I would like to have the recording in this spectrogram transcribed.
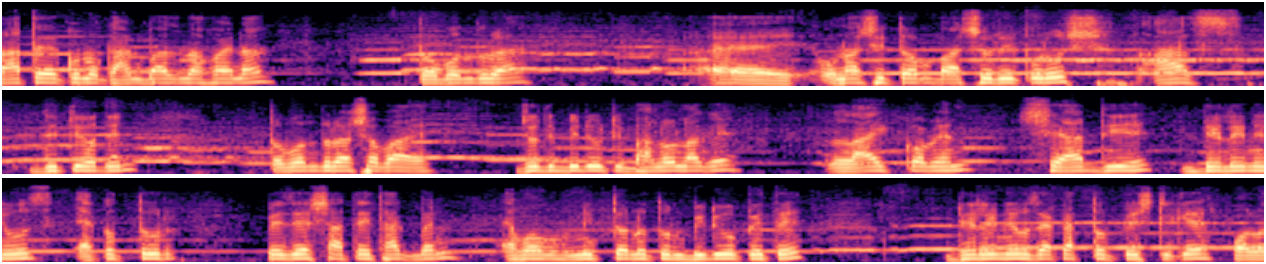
রাতে কোনো গান বাজনা হয় না। তো বন্ধুরা উনাশিতম বাৎসরিক পুরুষ আজ দ্বিতীয় দিন। তো বন্ধুরা সবাই, যদি ভিডিওটি ভালো লাগে, লাইক, কমেন্ট, শেয়ার দিয়ে ডেলি নিউজ একাত্তর পেজের সাথেই থাকবেন এবং নিত্য নতুন ভিডিও পেতে ডেলি নিউজ একাত্তর পেজটিকে ফলো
